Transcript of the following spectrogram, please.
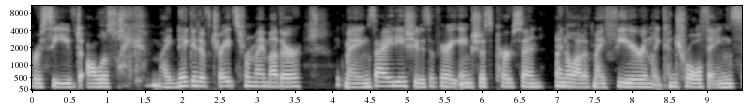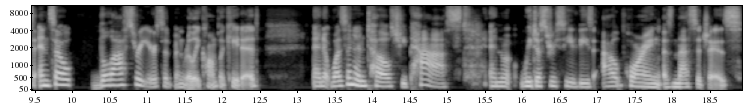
received all of like my negative traits from my mother, like my anxiety. She was a very anxious person and a lot of my fear and like control things. And so the last three years had been really complicated. And it wasn't until she passed and we just received these outpouring of messages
